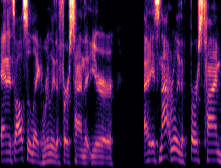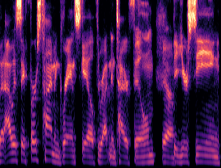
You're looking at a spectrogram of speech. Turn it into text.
and it's also like really the first time that you're it's not really the first time, but I would say first time in grand scale throughout an entire film Yeah. that you're seeing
